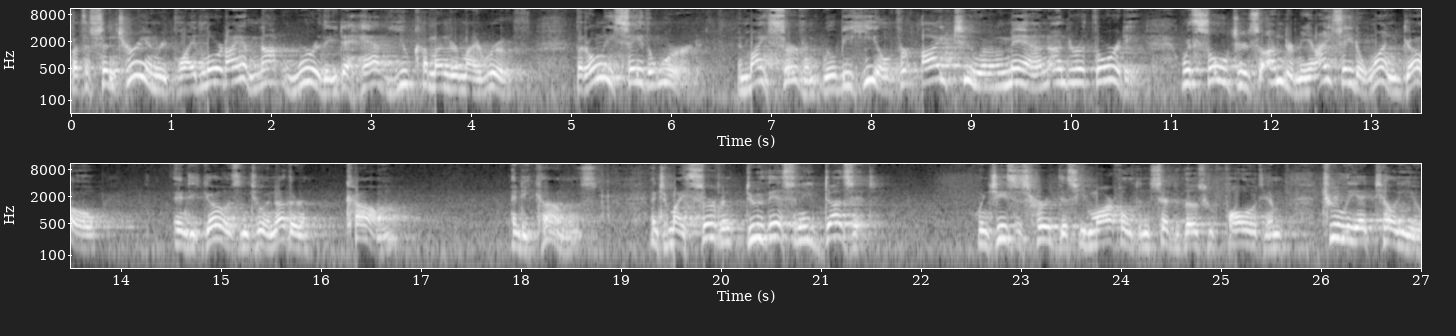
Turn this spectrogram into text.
But the centurion replied, Lord, I am not worthy to have you come under my roof, but only say the word, and my servant will be healed. For I too am a man under authority, with soldiers under me. And I say to one, Go, and he goes, and to another, Come, and he comes. And to my servant, Do this, and he does it. When Jesus heard this, he marveled and said to those who followed him, Truly I tell you,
